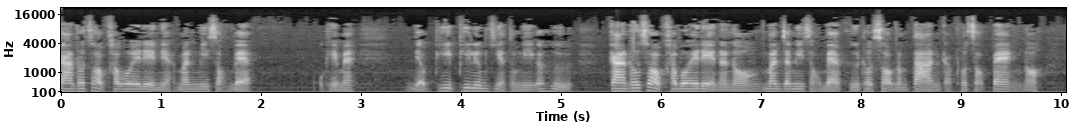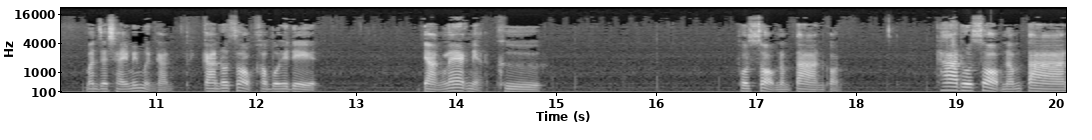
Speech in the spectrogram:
การทดสอบคาร์โบไฮเดรตเนี่ยมันมี 2 แบบโอเคไหมเดี๋ยวพี่พี่ลืมเขียนตรงนี้ก็คือ การทดสอบคาร์โบไฮเดรตนะน้อง มันจะมี 2 แบบคือทดสอบน้ำตาลกับทดสอบแป้งเนาะมันจะใช้ไม่เหมือนกัน การทดสอบคาร์โบไฮเดรตอย่างแรกเนี่ยคือ ทดสอบน้ำตาลก่อน ถ้าทดสอบน้ำตาล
